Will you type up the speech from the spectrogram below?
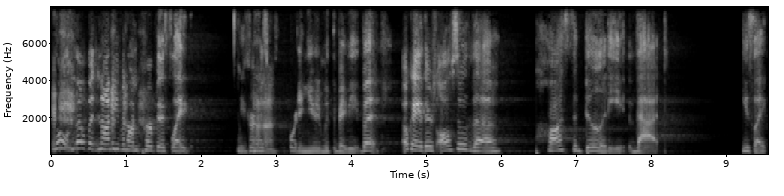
well, no, but not even on purpose. Like your Uh-uh. husband's supporting you with the baby. But okay, there's also the possibility that he's like,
